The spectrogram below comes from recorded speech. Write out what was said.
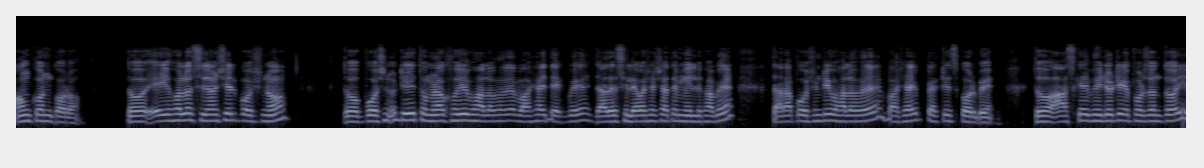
অঙ্কন করো। তো এই হলো সৃজনশীল প্রশ্ন। তো প্রশ্নটি তোমরা খুবই ভালোভাবে বাসায় দেখবে, যাদের সিলেবাসের সাথে মিল পাবে তারা প্রশ্নটি ভালোভাবে বাসায় প্র্যাকটিস করবে। তো আজকের ভিডিওটি এ পর্যন্তই।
